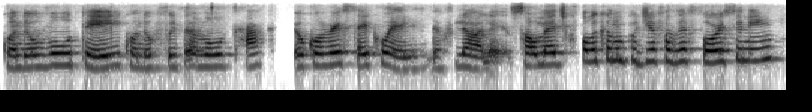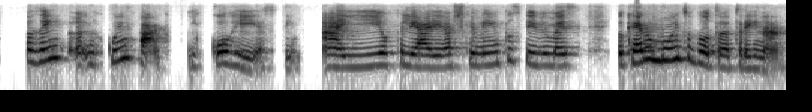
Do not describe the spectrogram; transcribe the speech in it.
quando eu voltei, quando eu fui para voltar, eu conversei com ele. Eu falei, olha, só o médico falou que eu não podia fazer força e nem fazer com impacto e correr, assim. Aí eu falei, ah, eu acho que é meio impossível, mas eu quero muito voltar a treinar.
